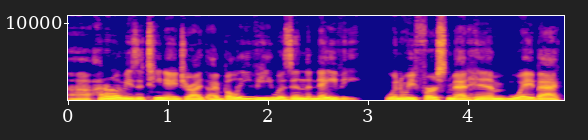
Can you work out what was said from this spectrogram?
uh, I don't know if he's a teenager. I, I believe he was in the Navy when we first met him way back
